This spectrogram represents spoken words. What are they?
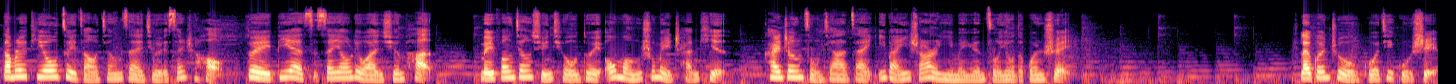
，WTO 最早将在九月三十号对 DS 三幺六案宣判，美方将寻求对欧盟输美产品。开征总价在一百一十二亿美元左右的关税。来关注国际股市，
